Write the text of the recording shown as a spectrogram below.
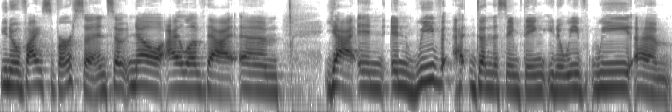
you know vice versa. And so no, I love that. Um, Yeah, and and we've done the same thing. You know, we've we um,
